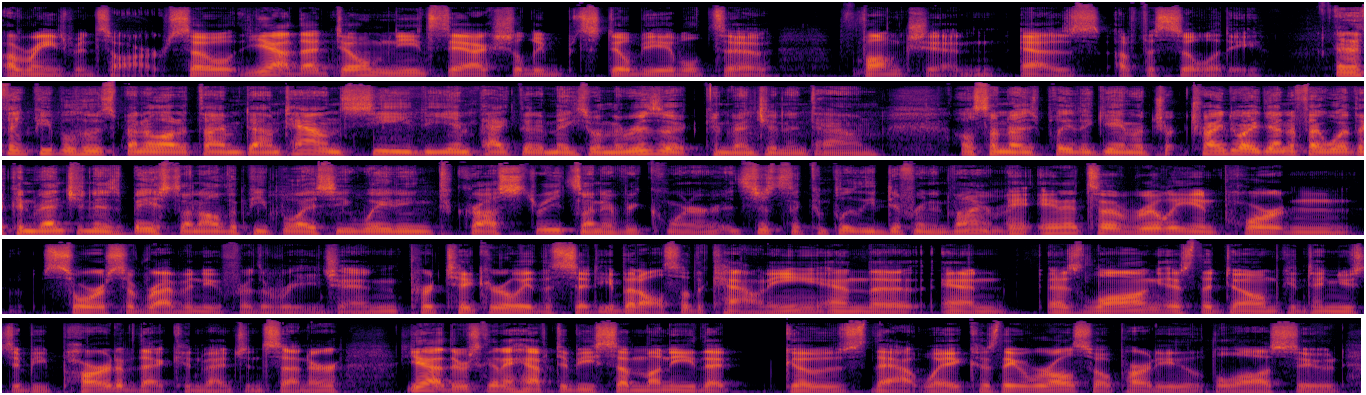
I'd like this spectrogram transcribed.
arrangements are. So yeah, that dome needs to actually still be able to function as a facility. And I think people who spend a lot of time downtown see the impact that it makes when there is a convention in town. I'll sometimes play the game of tr- trying to identify what the convention is based on all the people I see waiting to cross streets on every corner. It's just a completely different environment. And it's a really important source of revenue for the region, particularly the city, but also the county. And the and as long as the dome continues to be part of that convention center, yeah, there's going to have to be some money that goes that way because they were also a party of the lawsuit.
